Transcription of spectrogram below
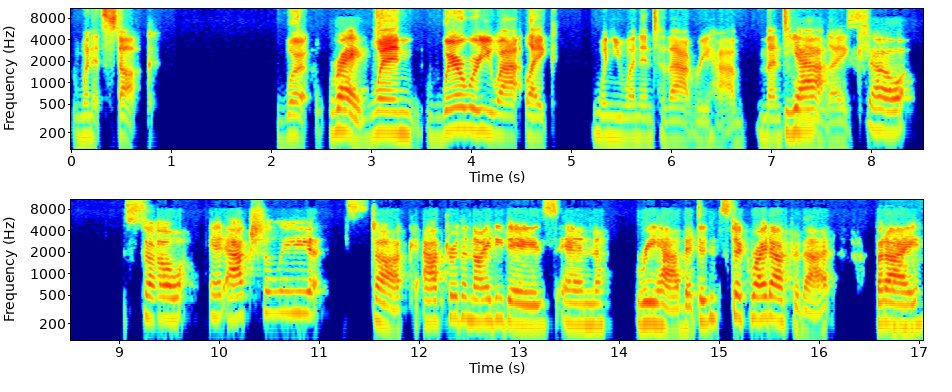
when it stuck. What Right. when where were you at like when you went into that rehab mentally yeah. like so so it actually stuck after the 90 days in rehab. It didn't stick right after that. But I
